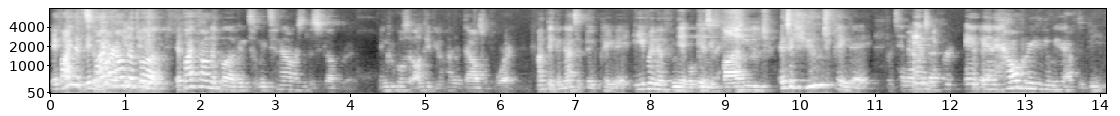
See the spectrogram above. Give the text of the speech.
If I, It's if a I found a market, bug, if I found a bug and it took me ten hours to discover it, and Google said, I'll give you a hundred thousand for it, I'm thinking that's a big payday, even if It Google gives is you five, huge, it's a huge payday. for ten hours And- effort. And, and how greedy do we have to be?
